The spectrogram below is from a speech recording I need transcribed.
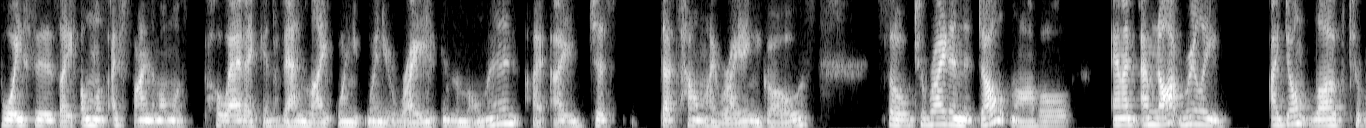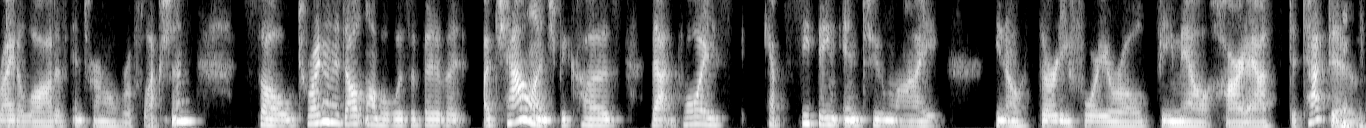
voices. I almost, I find them almost poetic and zen like when you, when you're right in the moment. I, I just, that's how my writing goes. So to write an adult novel, and I'm, I'm not really, I don't love to write a lot of internal reflection. So to write an adult novel was a bit of a, a challenge because that voice kept seeping into my, you know, 34 year old female hard ass detective.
